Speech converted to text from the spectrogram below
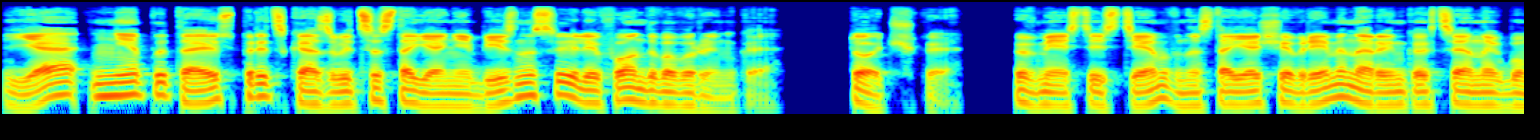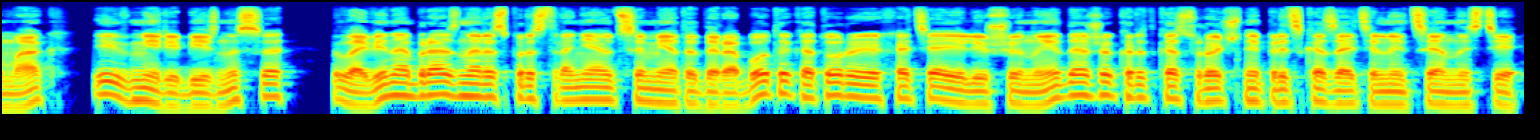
Я не пытаюсь предсказывать состояние бизнеса или фондового рынка. Точка. Вместе с тем, в настоящее время на рынках ценных бумаг и в мире бизнеса лавинообразно распространяются методы работы, которые, хотя и лишены даже краткосрочной предсказательной ценности,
